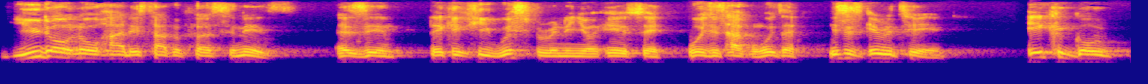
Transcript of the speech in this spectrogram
you don't know how this type of person is. As in, they could keep whispering in your ear saying, what just happened? What that? This is irritating. It could go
